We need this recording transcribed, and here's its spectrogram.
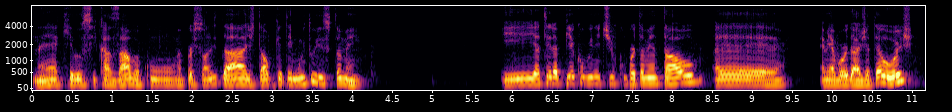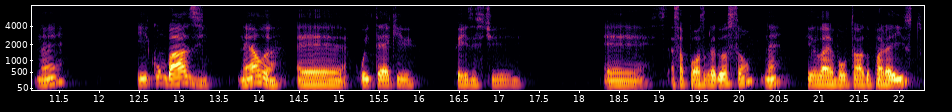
Né? Aquilo se casava com minha personalidade e tal, porque tem muito isso também. E a terapia cognitivo-comportamental é, é minha abordagem até hoje, né? E com base nela, é, o ITEC fez este, é, essa pós-graduação, né? Que lá é voltado para isto.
